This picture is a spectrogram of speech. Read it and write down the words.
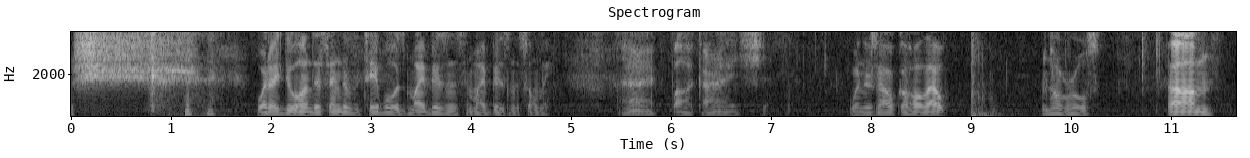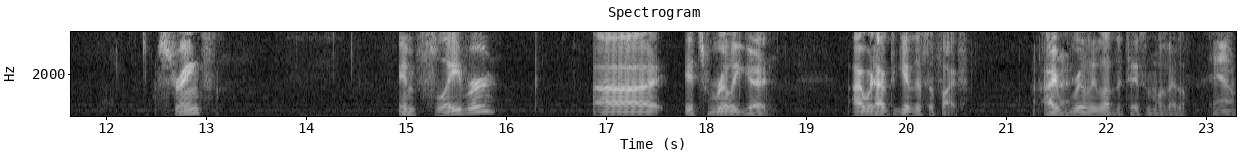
Shh. what I do on this end of the table is my business and my business only. All right, fuck. All right, shit. when there's alcohol out, no rules. Um, strength in flavor, uh, it's really good. I would have to give this a five. I Alright. really love the taste of Modelo. Damn.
